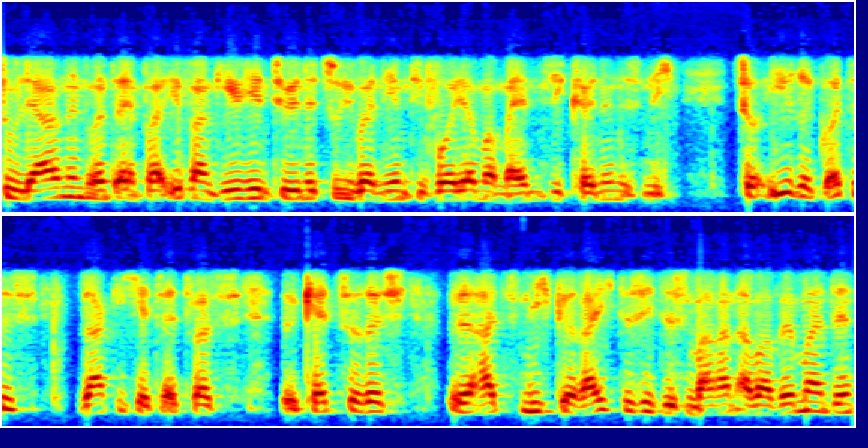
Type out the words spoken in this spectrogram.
zu lernen und ein paar Evangelientöne zu übernehmen, die vorher mal meinten, sie können es nicht. Zur Ehre Gottes, sage ich jetzt etwas äh, ketzerisch, äh, hat es nicht gereicht, dass sie das machen, aber wenn man denn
